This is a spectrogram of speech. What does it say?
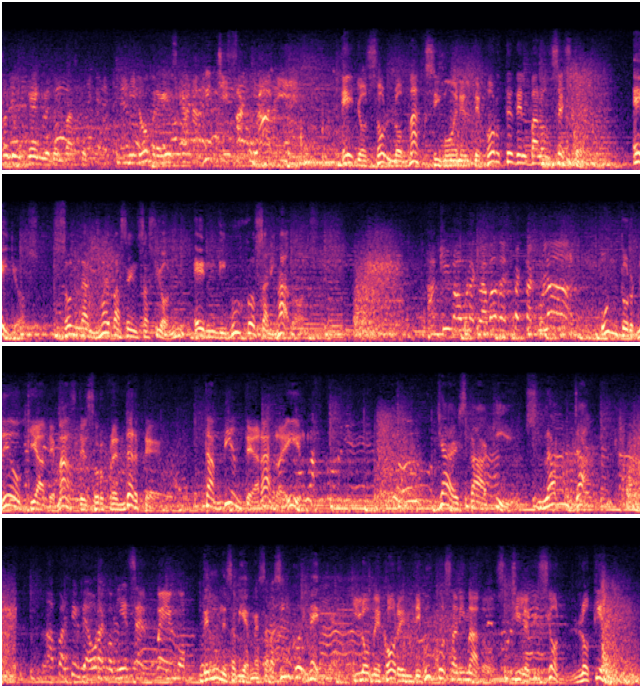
soy un genio, don Vasco. Mi nombre es Kanamichi Sakuragi. Ellos son lo máximo en el deporte del baloncesto. Ellos son la nueva sensación en dibujos animados. Aquí va una clavada espectacular. Un torneo que además de sorprenderte, también te hará reír. Ya está aquí Slam Dunk. A partir de ahora comienza el juego. De lunes a viernes a las 5 y media. Lo mejor en dibujos animados. Chilevisión lo tiene.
